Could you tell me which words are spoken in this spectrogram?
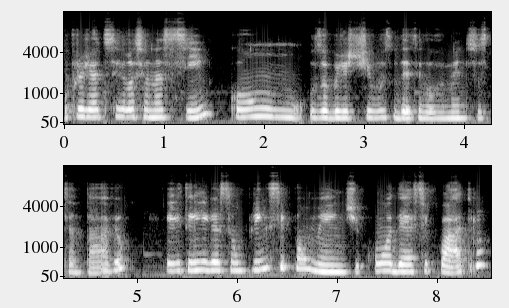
O projeto se relaciona sim com os Objetivos do Desenvolvimento Sustentável. Ele tem ligação principalmente com o ODS 4,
